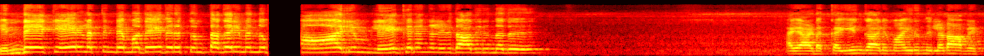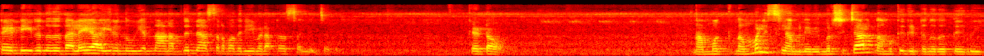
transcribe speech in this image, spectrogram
എന്റെ കേരളത്തിന്റെ മതേതരത്വം തകരുമെന്ന് ആരും ലേഖനങ്ങൾ എഴുതാതിരുന്നത് അയാളുടെ കയ്യും കാലുമായിരുന്നില്ലടാ വെട്ടേണ്ടിയിരുന്നത് തലയായിരുന്നു എന്നാണ് അബ്ദുൽ നാസർ മദനി ഇവിടെ പ്രസംഗിച്ചത്. കേട്ടോ? നമുക്ക് നമ്മൾ ഇസ്ലാമിനെ വിമർശിച്ചാൽ നമുക്ക് കിട്ടുന്നത് തെറി.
